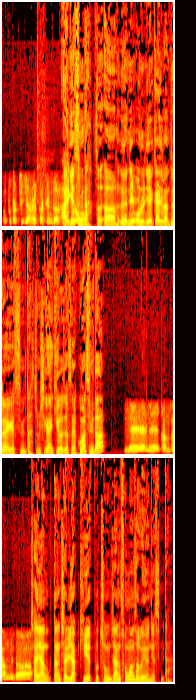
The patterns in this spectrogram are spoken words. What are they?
어, 부닥치지 않을까 생각을 하고요. 알겠습니다. 서- 어, 의원님 네. 오늘 여기까지만 드려야겠습니다. 좀 시간이 길어졌어요. 고맙습니다. 네, 네, 감사합니다. 자유한국당 전략기획부총장 송원석 의원이었습니다.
